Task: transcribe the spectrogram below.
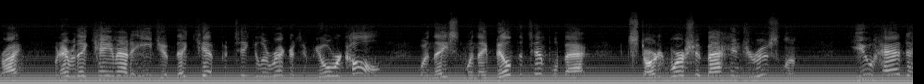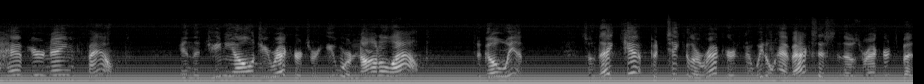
right? Whenever they came out of Egypt, they kept particular records. If you'll recall, when they when they built the temple back and started worship back in Jerusalem, you had to have your name found in the genealogy records, or you were not allowed to go in. They kept particular records. Now we don't have access to those records, but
